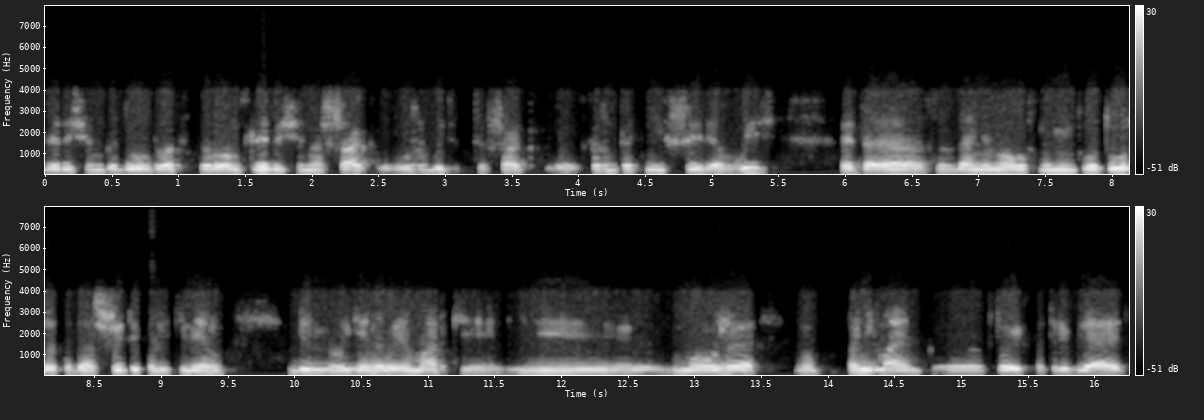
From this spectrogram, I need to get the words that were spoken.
следующем году, в 22-м, следующий наш шаг, уже будет шаг, э, скажем так, не вширь, а ввысь, это создание новых номенклатур, это, да, сшитый полиэтилен, безгалогеновые марки. И мы уже ну, понимаем, э, кто их потребляет,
